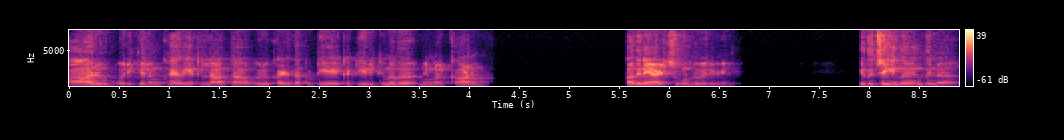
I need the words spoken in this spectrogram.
ആരും ഒരിക്കലും കയറിയിട്ടില്ലാത്ത ഒരു കഴുതക്കുട്ടിയെ കെട്ടിയിരിക്കുന്നത് നിങ്ങൾ കാണും. അതിനെ അഴിച്ചു കൊണ്ടുവരുവേൻ. ഇത് ചെയ്യുന്നു എന്തിന്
